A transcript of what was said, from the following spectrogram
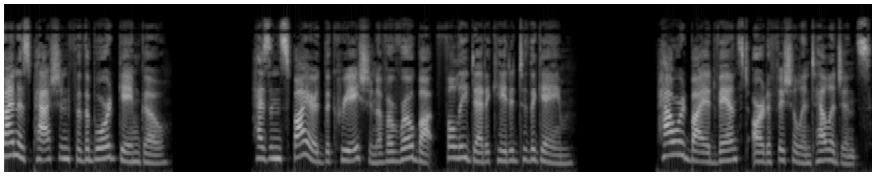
China's passion for the board game Go has inspired the creation of a robot fully dedicated to the game. Powered by advanced artificial intelligence,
